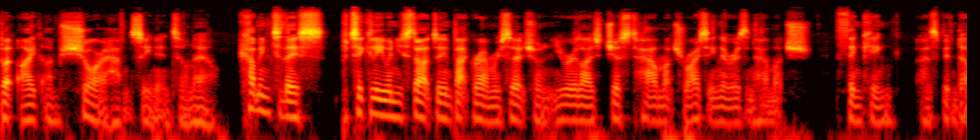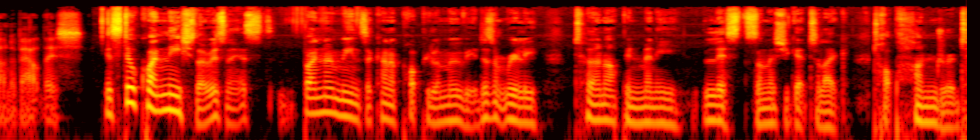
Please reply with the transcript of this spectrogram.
but I, I'm sure I haven't seen it until now. Coming to this, particularly when you start doing background research on it, you realize just how much writing there is and how much thinking has been done about this. It's still quite niche, though, isn't it? It's by no means a kind of popular movie. It doesn't really turn up in many lists unless you get to like top hundred.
